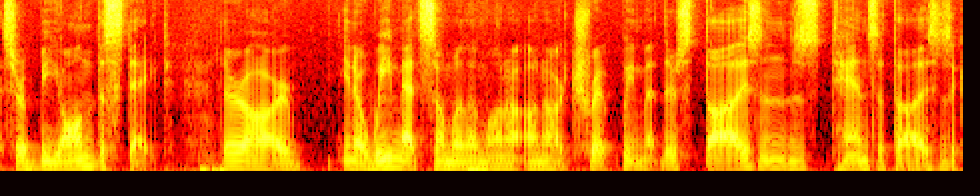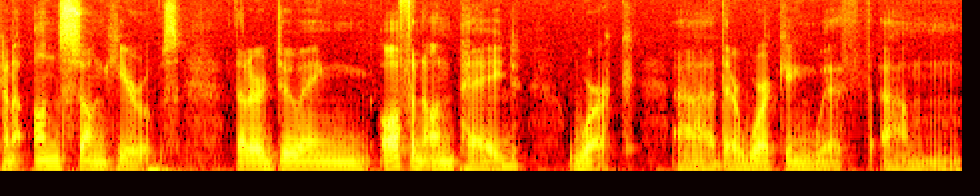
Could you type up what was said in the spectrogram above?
sort of beyond the state. There are you know, we met some of them on our, on our trip. We met, there's thousands, tens of thousands of kind of unsung heroes that are doing often unpaid work. Uh, they're working with um,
